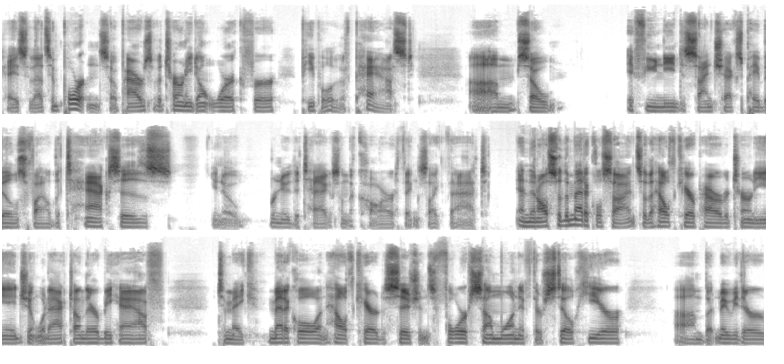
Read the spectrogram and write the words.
Okay, so that's important. So powers of attorney don't work for people who have passed. Um, so if you need to sign checks, pay bills, file the taxes, you know, renew the tags on the car, things like that. And then also the medical side. So the healthcare power of attorney agent would act on their behalf to make medical and healthcare decisions for someone if they're still here, um, but maybe they're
